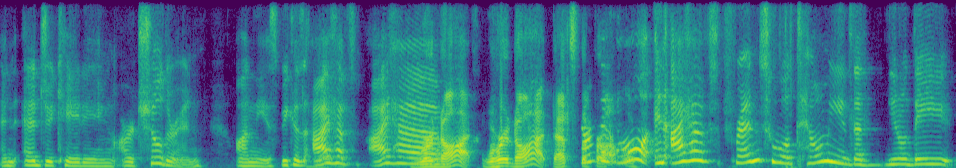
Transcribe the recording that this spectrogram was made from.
and educating our children on these because I have I have we're not we're not that's the problem. At all. And I have friends who will tell me that you know they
